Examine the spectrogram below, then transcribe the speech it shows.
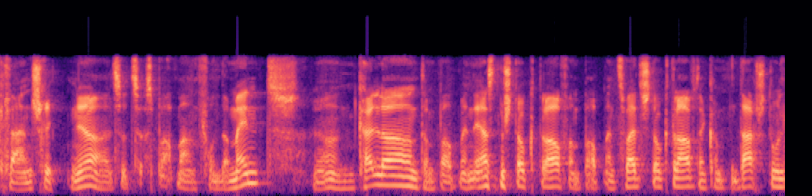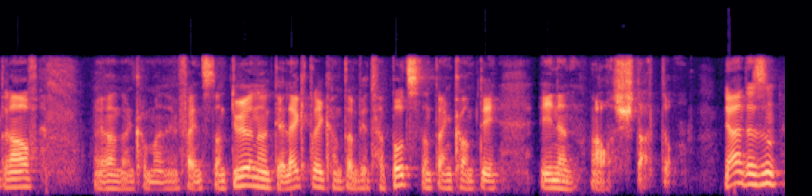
kleinen Schritten. Ja, also zuerst baut man ein Fundament, ja, einen Keller und dann baut man den ersten Stock drauf, dann baut man einen zweiten Stock drauf, dann kommt ein Dachstuhl drauf, ja, und dann kommen die Fenster und Türen und die Elektrik und dann wird verputzt und dann kommt die Innenausstattung. Ja, das ist ein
